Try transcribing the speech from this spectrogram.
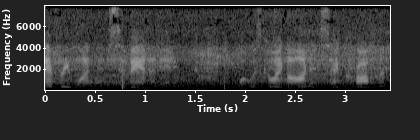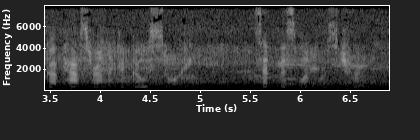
Everyone in Savannah knew. What was going on inside Crawford got passed around like a ghost story. Except this one was true.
